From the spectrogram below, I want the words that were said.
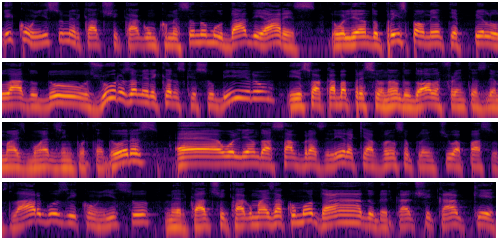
e com isso o mercado de Chicago começando a mudar de áreas olhando principalmente pelo lado dos juros americanos que subiram, e isso acaba pressionando o dólar frente às demais moedas importadoras, é, olhando a safra brasileira que avança o plantio a passos largos, e com isso o mercado de Chicago mais acomodado, o mercado de Chicago que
